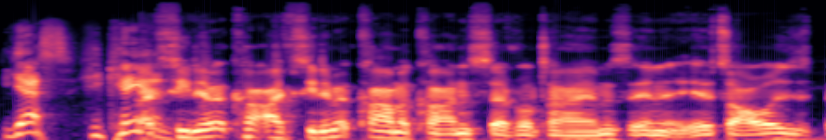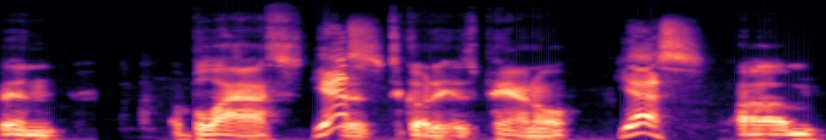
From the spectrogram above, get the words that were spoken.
Yes, he can. I've seen him at I've seen him at Comic Con several times, and it's always been a blast Yes. to, to go to his panel. yes, Um,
